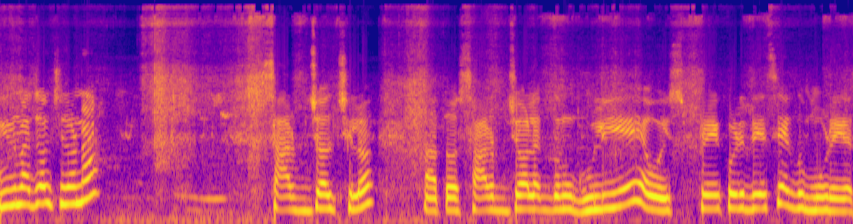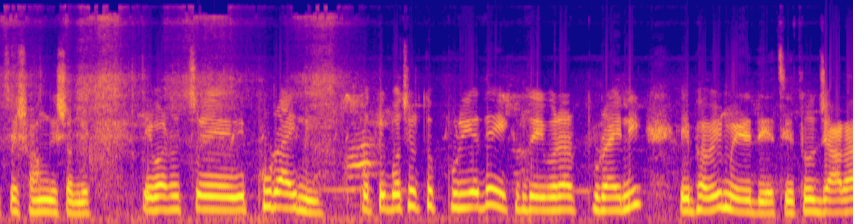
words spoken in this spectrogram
নির্মা জল ছিল না? সার্ফ জল ছিল। তো সার্ফ জল একদম গুলিয়ে ওই স্প্রে করে দিয়েছে, একদম মরে গেছে সঙ্গে সঙ্গে। এবার হচ্ছে পুরাইনি প্রত্যেক বছর তো পুড়িয়ে দেয়, কিন্তু এবার আর পুরাইনি এভাবেই মেরে দিয়েছে। তো যারা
